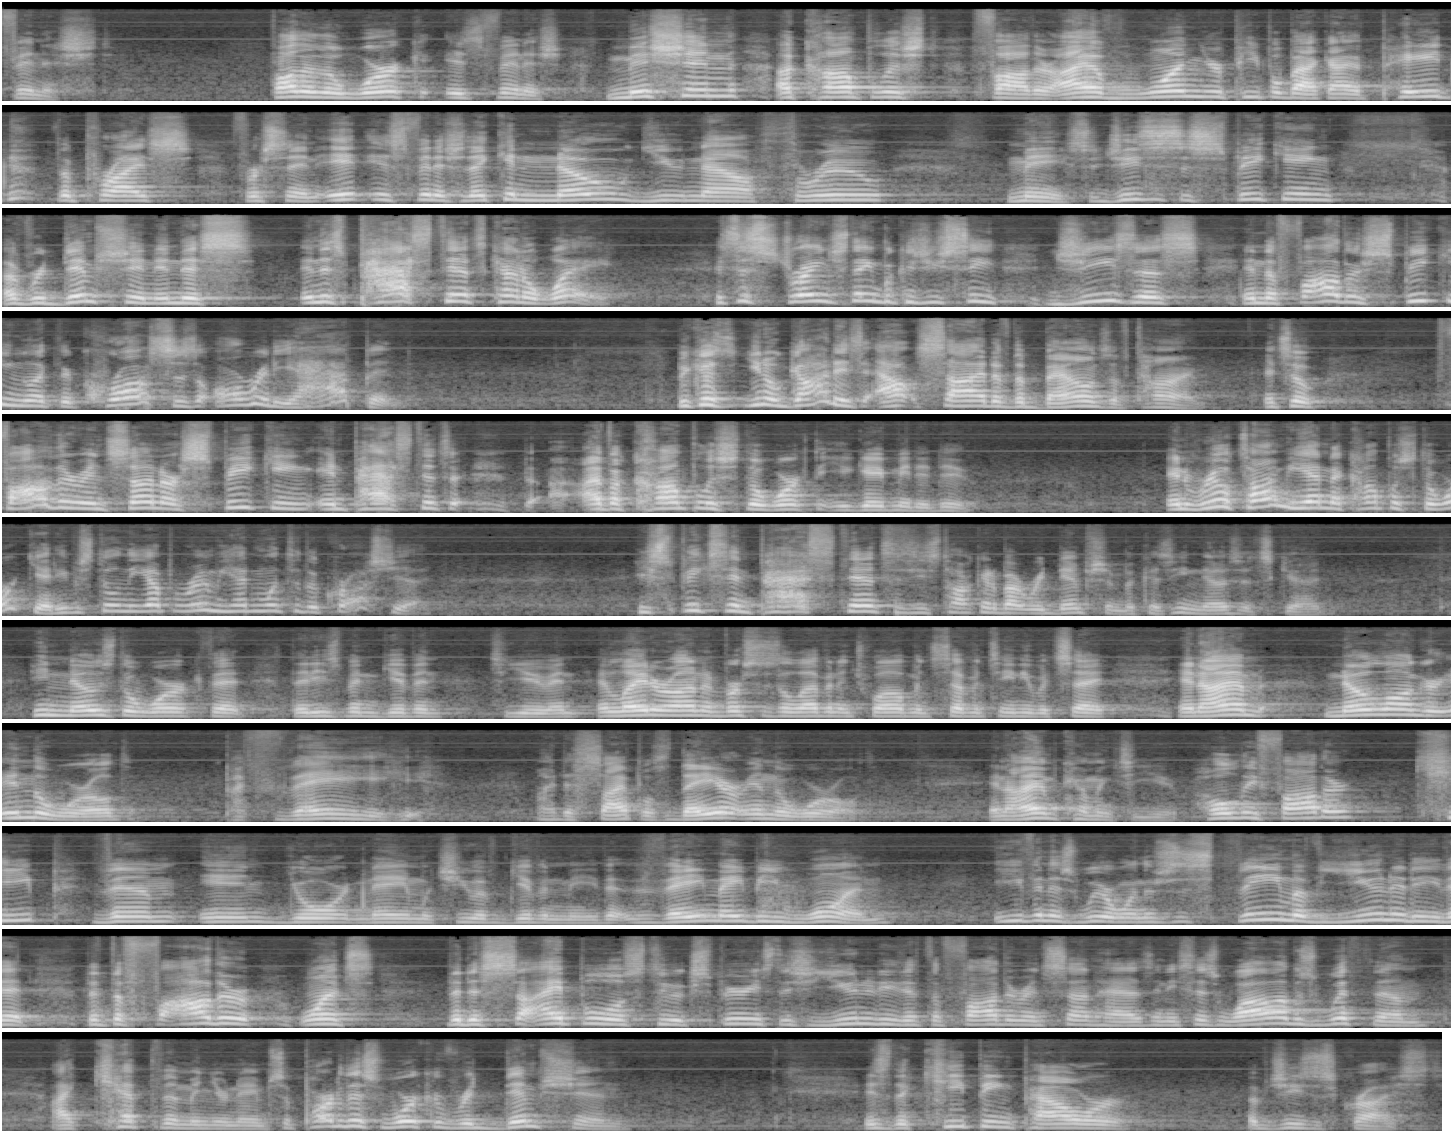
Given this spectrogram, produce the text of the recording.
finished. Father, the work is finished. Mission accomplished, Father. I have won your people back. I have paid the price for sin. It is finished. They can know you now through me. So Jesus is speaking of redemption in this, in this past tense kind of way. It's a strange thing because you see Jesus and the Father speaking like the cross has already happened. Because, you know, God is outside of the bounds of time. And so, Father and Son are speaking in past tense. I've accomplished the work that you gave me to do. In real time, he hadn't accomplished the work yet. He was still in the upper room. He hadn't went to the cross yet. He speaks in past tense as he's talking about redemption because he knows it's good. He knows the work that, that he's been given to you. And, and later on in verses 11 and 12 and 17, he would say, And I am no longer in the world, but they, my disciples, they are in the world, and I am coming to you. Holy Father, keep them in your name which you have given me, that they may be one, even as we are one. There's this theme of unity that, that the Father wants the disciples to experience this unity that the Father and Son has. And he says, While I was with them, I kept them in your name. So part of this work of redemption is the keeping power of Jesus Christ.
